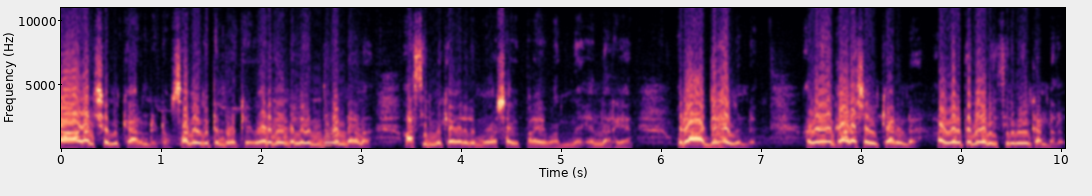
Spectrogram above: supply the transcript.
കാണാൻ ശ്രമിക്കാറുണ്ട് കേട്ടോ. സമയം കിട്ടുമ്പോഴൊക്കെ. ഉണ്ടല്ലോ. എന്തുകൊണ്ടാണ് ആ സിനിമയ്ക്ക് അങ്ങനെ ഒരു മോശ അഭിപ്രായം വന്ന് എന്നറിയാൻ ഒരു ആഗ്രഹമുണ്ട്. അങ്ങനെ ഞാൻ കാണാൻ ശ്രമിക്കാറുണ്ട്. അങ്ങനെ തന്നെയാണ് ഈ സിനിമയും കണ്ടത്.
